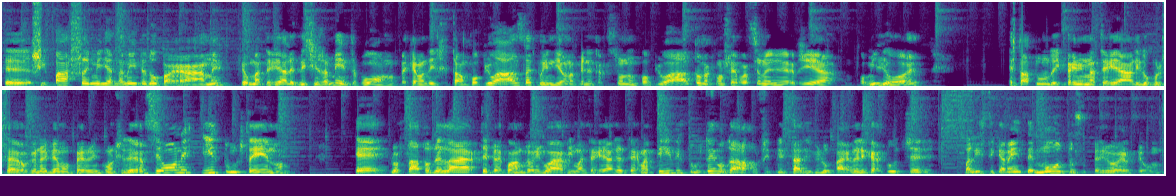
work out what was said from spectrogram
eh, si passa immediatamente dopo al rame, che è un materiale decisamente buono perché ha una densità un po' più alta, quindi ha una penetrazione un po' più alta, una conservazione di energia un po' migliore. È stato uno dei primi materiali dopo il ferro che noi abbiamo preso in considerazione. Il tungsteno, che è lo stato dell'arte per quanto riguarda i materiali alternativi, il tungsteno dà la possibilità di sviluppare delle cartucce balisticamente molto superiori al piombo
